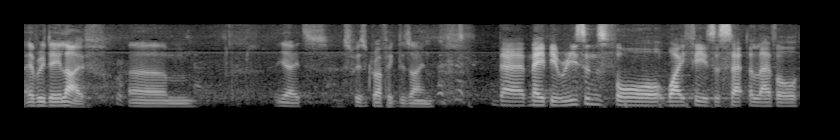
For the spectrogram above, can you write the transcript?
everyday life. Um, yeah, it's Swiss graphic design there may be reasons for why fees are set the level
